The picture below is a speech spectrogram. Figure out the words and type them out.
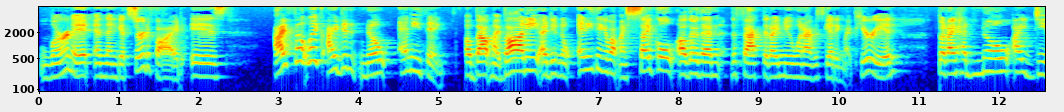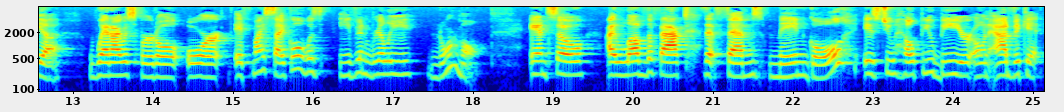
learn it and then get certified is I felt like I didn't know anything about my body. I didn't know anything about my cycle other than the fact that I knew when I was getting my period, but I had no idea when I was fertile or if my cycle was even really normal. And so I love the fact that FEMM's main goal is to help you be your own advocate.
